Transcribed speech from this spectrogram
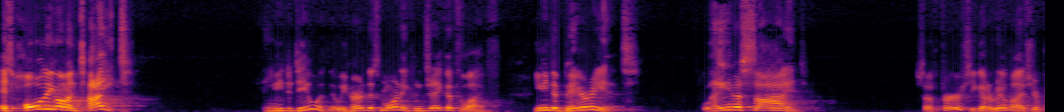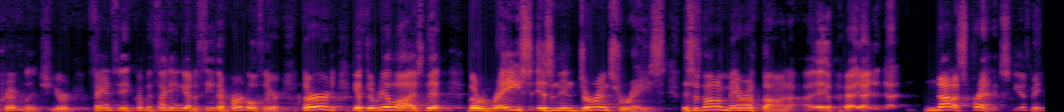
It's holding on tight. And you need to deal with it. We heard this morning from Jacob's life. You need to bury it, lay it aside. So, first, you got to realize your privilege, your fancy equipment. Second, you got to see the hurdles here. Third, you have to realize that the race is an endurance race. This is not a marathon, uh, uh, uh, not a sprint, excuse me.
